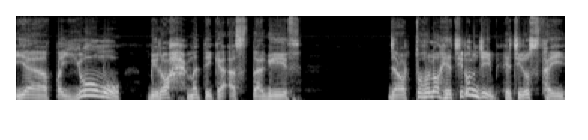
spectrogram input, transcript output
ইয়া কয়ুমু বিরহমাতিকা আস্তাগিস। যার অর্থ হলো, হে চিরঞ্জীব, হে চিরস্থায়ী,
